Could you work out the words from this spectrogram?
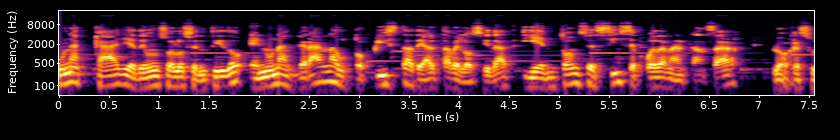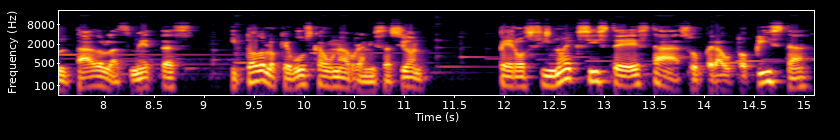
una calle de un solo sentido en una gran autopista de alta velocidad y entonces sí se puedan alcanzar los resultados, las metas y todo lo que busca una organización. Pero si no existe esta superautopista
